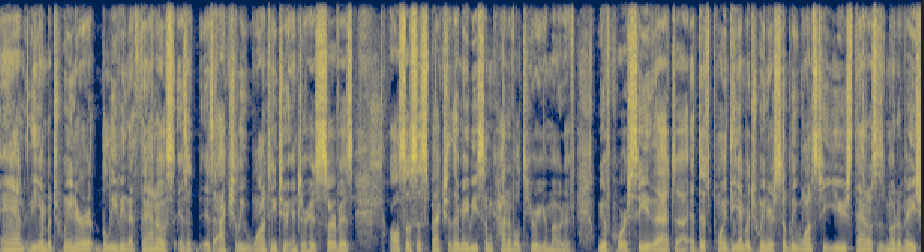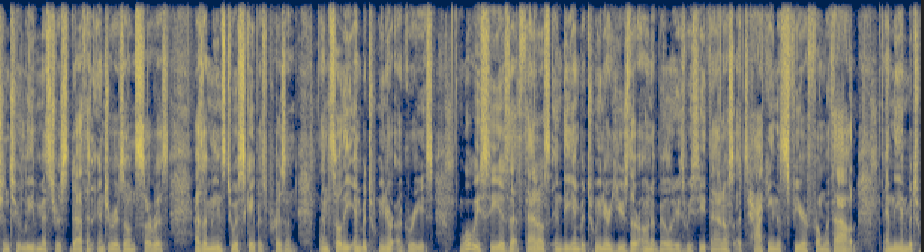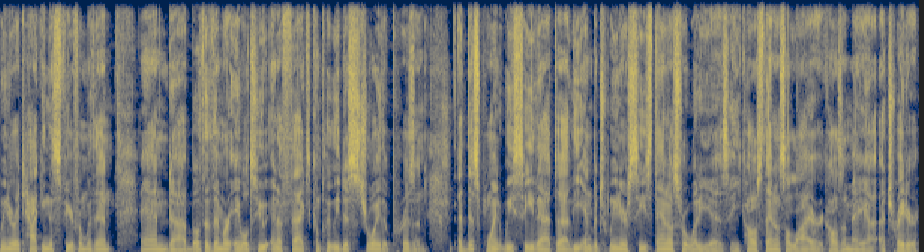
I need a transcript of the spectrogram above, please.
and the in-betweener, believing that Thanos is, a, is actually wanting to enter his service, also suspects that there may be some kind of ulterior motive. We of course see that uh, at this point, the in-betweener simply wants to use Thanos' motivation to leave Mistress Death and enter his own service as a means to escape his prison, and so the in-betweener agrees. What we see is that Thanos and the in-betweener use their own abilities. We see Thanos attacking the sphere from without, and the in-betweener attacking the sphere from within, and uh, both of them are able to, in effect, completely destroy the prison. At this point, we see that uh, the in-betweener sees Thanos for what he is. He calls Thanos a liar, calls him a, a traitor.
